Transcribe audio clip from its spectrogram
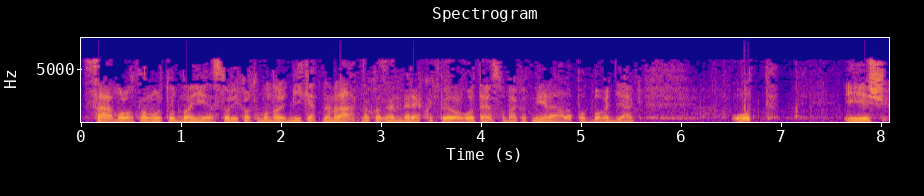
számolatlanul tudna ilyen sztorikat mondani, hogy miket nem látnak az emberek, hogy például a hotelszobákat milyen állapotba hagyják ott, és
